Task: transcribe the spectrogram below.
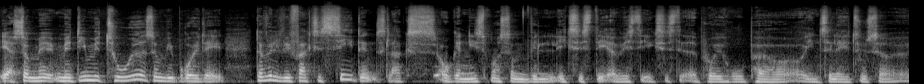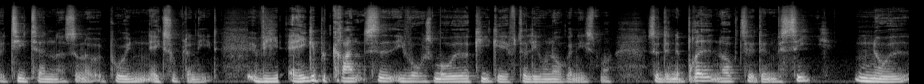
Ja, så med, med de metoder, som vi bruger i dag, der vil vi faktisk se den slags organismer, som vil eksistere, hvis de eksisterede på Europa og Enceladus og Titan og sådan noget på en eksoplanet. Vi er ikke begrænset i vores måde at kigge efter levende organismer, så den er bred nok til, at den vil se noget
